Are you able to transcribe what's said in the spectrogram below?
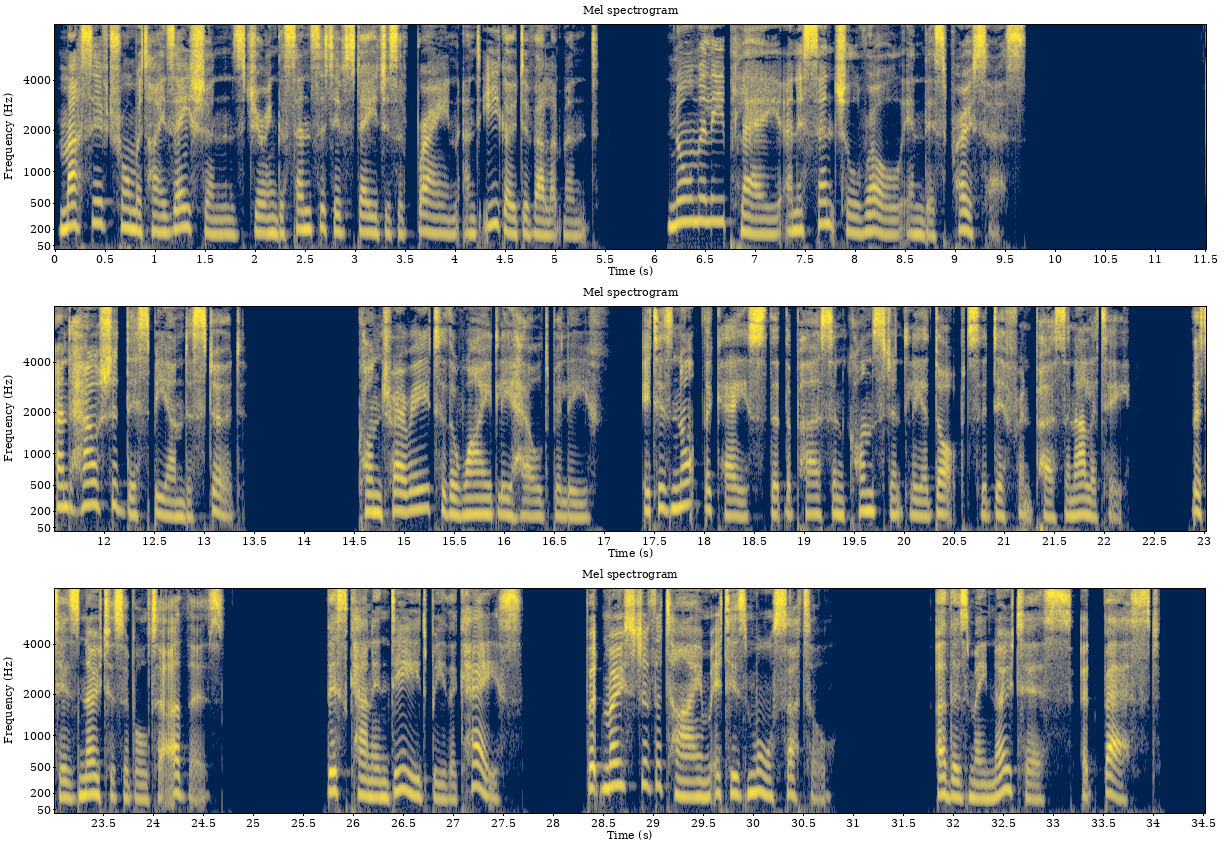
massive traumatizations during the sensitive stages of brain and ego development normally play an essential role in this process. And how should this be understood? Contrary to the widely held belief, it is not the case that the person constantly adopts a different personality that is noticeable to others. This can indeed be the case, but most of the time it is more subtle. Others may notice, at best,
